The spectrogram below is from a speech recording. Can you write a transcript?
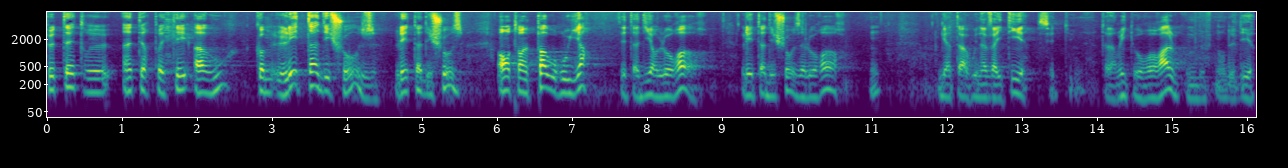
peut-être euh, interpréter Ahu comme l'état des choses, l'état des choses entre un Pauruya, c'est-à-dire l'aurore, l'état des choses à l'aurore. Hein? Gata Unavaiti, c'est un rite auroral, comme nous venons de dire,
